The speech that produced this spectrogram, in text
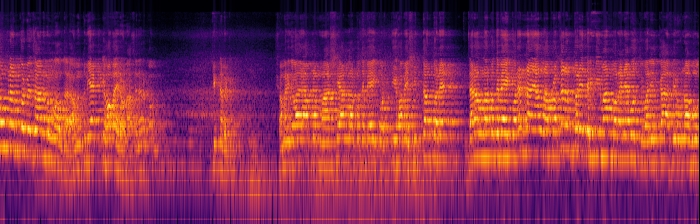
সংগ্রাম করবে জান এবং মাল দ্বারা আমার তুমি একটি হবাই রো না, আছেন এরকম? ঠিক না বেটি? সম্মানিত ভাইরা আপনার মাসে আল্লাহর পথে ব্যয় করতেই হবে, সিদ্ধান্ত নেন। যারা আল্লাহর পথে ব্যয় করেন নাই, আল্লাহ প্রকারান্তরে এদেরকে ইমান বলেন। এ বলছে, ওয়ালিল কাফিরুনা হুম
